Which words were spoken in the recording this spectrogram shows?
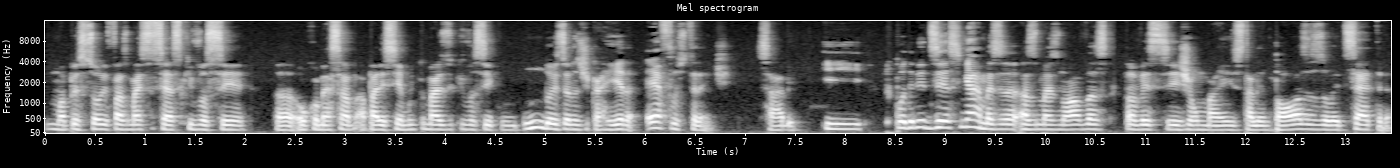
uma pessoa e faz mais sucesso que você, uh, ou começa a aparecer muito mais do que você com um, dois anos de carreira, é frustrante, sabe? E tu poderia dizer assim, ah, mas as mais novas talvez sejam mais talentosas ou etc.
